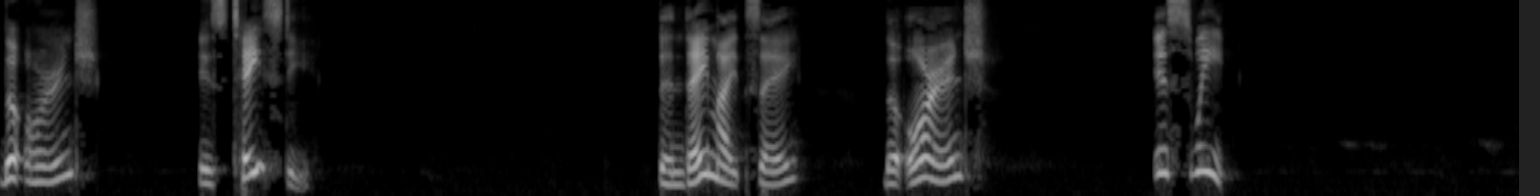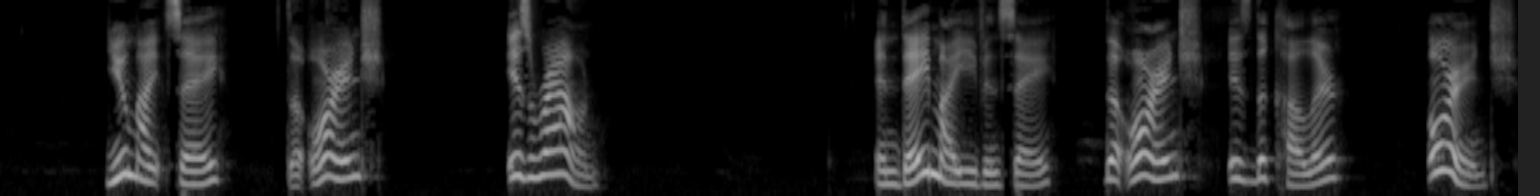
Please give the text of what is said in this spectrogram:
The orange is tasty. Then they might say, The orange is sweet. You might say, The orange is round. And they might even say, The orange is the color orange.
